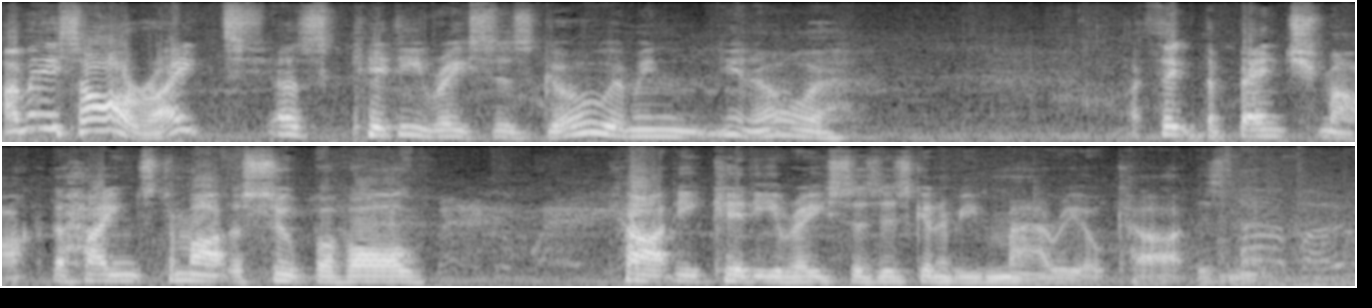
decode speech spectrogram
I mean, it's all right as kiddie races go. I mean, you know, uh, I think the benchmark, the Heinz tomato soup of all karty kiddie races, is going to be Mario Kart, isn't it?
